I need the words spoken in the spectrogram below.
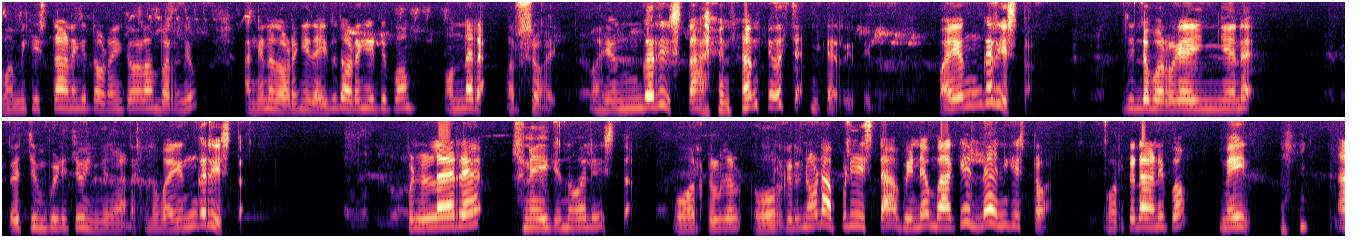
മമ്മിക്ക് ഇഷ്ടമാണെങ്കിൽ തുടങ്ങിക്കോളാൻ പറഞ്ഞു. അങ്ങനെ തുടങ്ങിയതാണ് ഇത് തുടങ്ങിയിട്ടിപ്പം ഒന്നര വർഷമായി. ഭയങ്കര ഇഷ്ടമാണ് എന്നാന്ന് ചോദിച്ചാൽ എനിക്കറിയത്തില്ല. ഭയങ്കര ഇഷ്ടം. ഇതിന്റെ പുറകെ ഇങ്ങനെ വെച്ചും പിടിച്ചും ഇങ്ങനെ നടക്കുന്നു. ഭയങ്കര ഇഷ്ടം. പിള്ളേരെ സ്നേഹിക്കുന്ന പോലെ ഇഷ്ടം. ഓർക്കിഡുകൾ ഓർക്കിഡിനോട് അപ്പടി ഇഷ്ടമാണ് പിന്നെ ബാക്കിയെല്ലാം എനിക്കിഷ്ടമാണ് ഓർക്കിഡാണിപ്പം മെയിൻ. ആ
